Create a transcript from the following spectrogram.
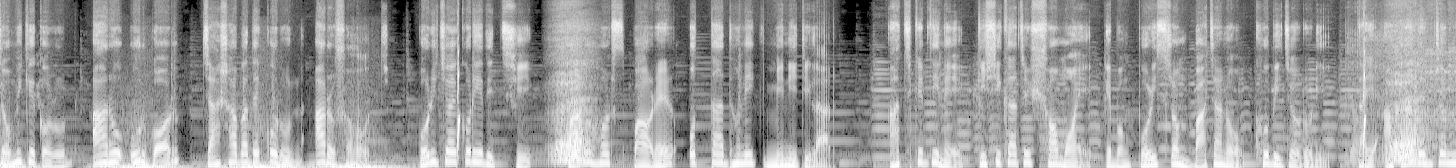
জমিকে করুন আরও উর্বর, চাষাবাদে করুন আরও সহজ। পরিচয় করিয়ে দিচ্ছি বারো হর্স পাওয়ারের অত্যাধুনিক মিনি টিলার। আজকের দিনে কৃষিকাজের সময় এবং পরিশ্রম বাঁচানো খুবই জরুরি। তাই আপনাদের জন্য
